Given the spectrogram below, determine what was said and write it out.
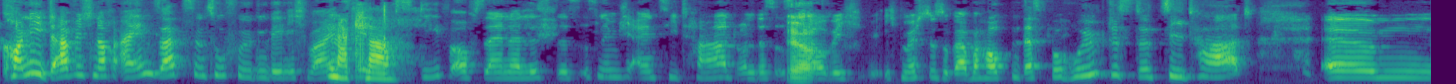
Conny, darf ich noch einen Satz hinzufügen, den ich weiß, Na klar. Steve auf seiner Liste ist. ist nämlich ein Zitat und das ist, ja. glaube ich, ich möchte sogar behaupten, das berühmteste Zitat, ähm,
